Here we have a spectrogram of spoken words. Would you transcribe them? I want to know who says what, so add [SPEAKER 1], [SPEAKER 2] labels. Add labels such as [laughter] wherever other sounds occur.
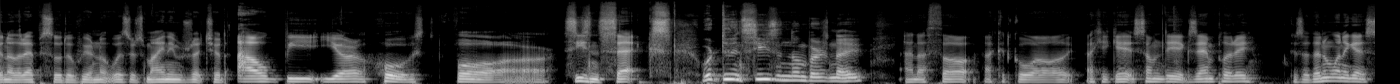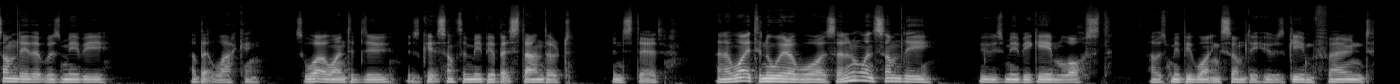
[SPEAKER 1] To another episode of We're Not Wizards. My name's Richard. I'll be your host for season six. We're doing season numbers now. And I thought I could go out, I could get somebody exemplary because I didn't want to get somebody that was maybe a bit lacking. So what I wanted to do is get something maybe a bit standard instead. And I wanted to know where I was. I didn't want somebody who's maybe game lost. I was maybe wanting somebody who's game found.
